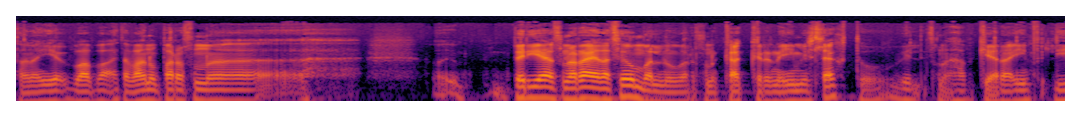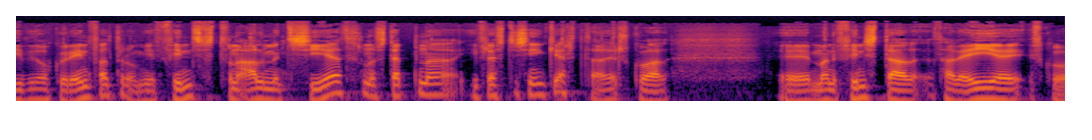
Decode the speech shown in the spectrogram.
þannig að var- þetta var nú bara svona byrjaði svona að ræða þjóðmálinu og var svona gaggarina ímislegt og vil svona hafa gera lífið okkur einfaldur og mér finnst svona almennt séð svona stefna í flestu hef gert það er sko að e, mann finnst að það eigi sko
